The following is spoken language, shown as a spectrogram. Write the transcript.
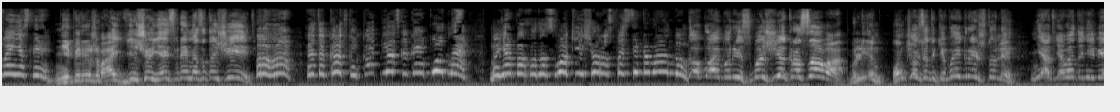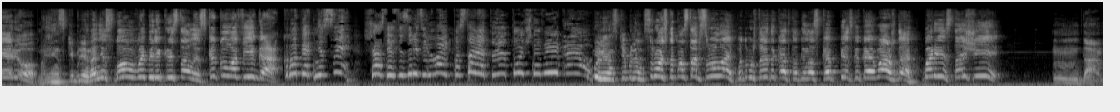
вынесли. Не переживай, еще есть время затащить. Ага, эта катка капец какая потная. Но я, походу, смог еще раз Борис, вообще красава. Блин, он что, все-таки выиграет, что ли? Нет, я в это не верю. Блинский, блин, они снова выбили кристаллы. С какого фига? Копик, не ссы. Сейчас, если зрители лайк поставят, то я точно выиграю. Блинский, блин, срочно поставь свой лайк, потому что эта катка для нас капец какая важная. Борис, тащи. М да.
